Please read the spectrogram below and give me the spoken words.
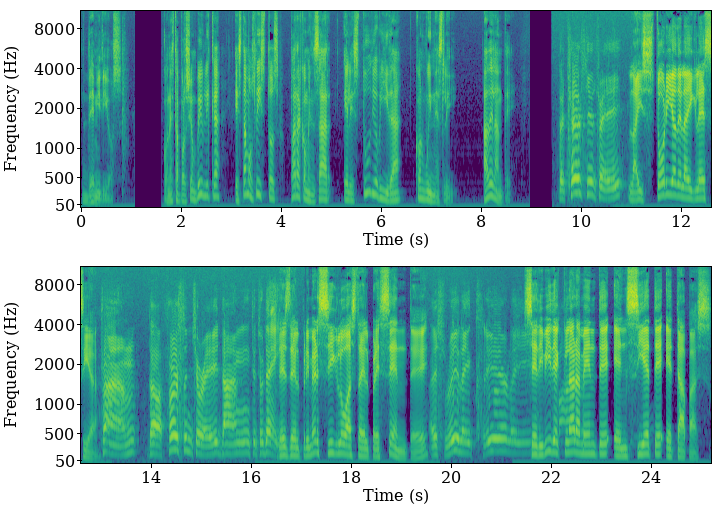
de mi Dios. Con esta porción bíblica estamos listos para comenzar el estudio vida con Winnesley. Adelante. La historia de la iglesia desde el primer siglo hasta el presente se divide claramente en siete etapas.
